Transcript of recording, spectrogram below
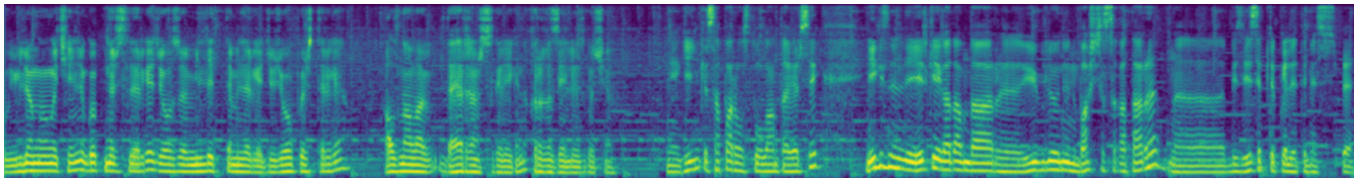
үйлөнгөнгө чейин эле көп нерселерге же болбосо милдеттенмелерге же жоопкерчиликтерге алдын ала даярданышыбыз керек экен да кыргыз эли өзгөчө э, кийинки сапарыбызды уланта берсек негизинен эле эркек адамдар э, үй бүлөнүн башчысы катары э, биз эсептеп келет эмеспизби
